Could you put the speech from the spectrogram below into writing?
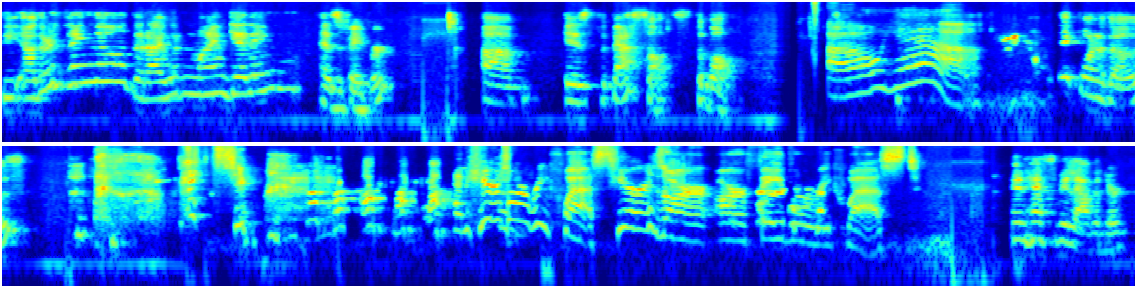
the other thing though that I wouldn't mind getting as a favor um, is the bath salts, the ball. Oh yeah. Take one of those. and here's our request. Here is our our favor request. It has to be lavender.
